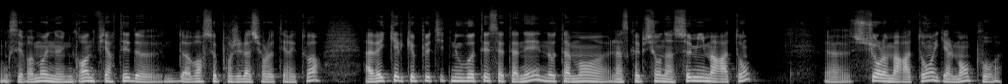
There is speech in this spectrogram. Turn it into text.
Donc c'est vraiment une, une grande fierté d'avoir ce projet-là sur le territoire, avec quelques petites nouveautés cette année, notamment euh, l'inscription d'un semi-marathon euh, sur le marathon également pour,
